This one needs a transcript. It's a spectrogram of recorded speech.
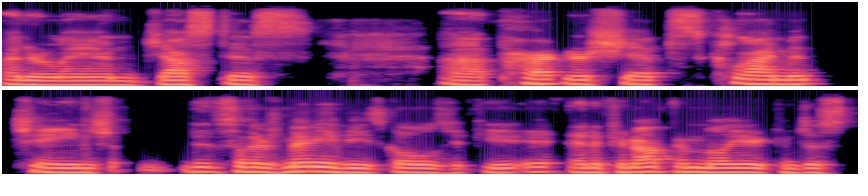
under land, justice, uh, partnerships, climate change. So there's many of these goals. If you and if you're not familiar, you can just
